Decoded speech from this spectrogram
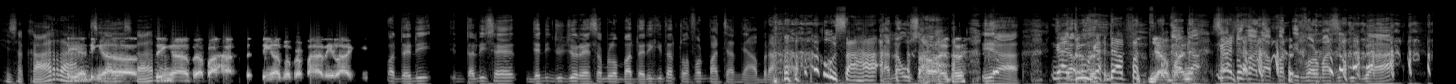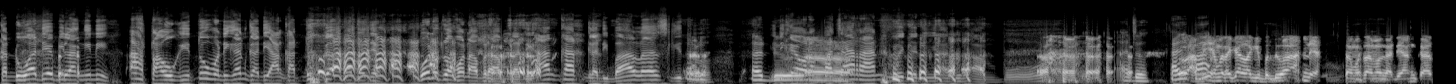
Ya sekarang. Iya, tinggal sekarang, sekarang. tinggal beberapa ha- tinggal beberapa hari lagi Pak Teddy tadi saya jadi jujur ya sebelum Pak Teddy kita telepon pacarnya Abraham Usaha. karena Oh, usaha. itu. Iya. Nggak juga dapat. Nggak Jawabannya. satu nggak dapat informasi juga. Kedua dia bilang ini, ah tahu gitu mendingan nggak diangkat juga katanya. Gue udah telepon Abraham nggak diangkat, nggak dibales gitu loh. Aduh. Ini kayak orang pacaran, gue jadinya aduh ampun. Aduh. Tapi Oh, Pak mereka lagi berduaan ya sama-sama nggak diangkat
